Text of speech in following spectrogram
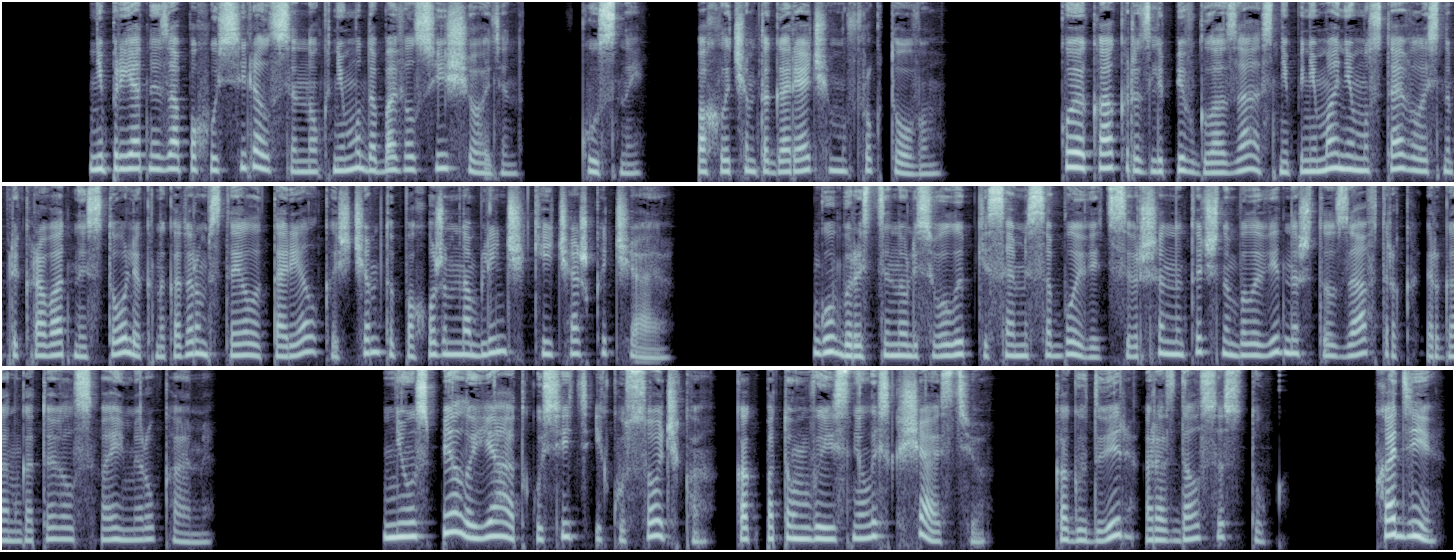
Неприятный запах усилился, но к нему добавился еще один. Вкусный. Пахло чем-то горячим и фруктовым. Кое-как, разлепив глаза, с непониманием уставилась на прикроватный столик, на котором стояла тарелка с чем-то похожим на блинчики и чашка чая. Губы растянулись в улыбке сами собой, ведь совершенно точно было видно, что завтрак Эрган готовил своими руками. Не успела я откусить и кусочка, как потом выяснилось к счастью, как в дверь раздался стук. «Входи!»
